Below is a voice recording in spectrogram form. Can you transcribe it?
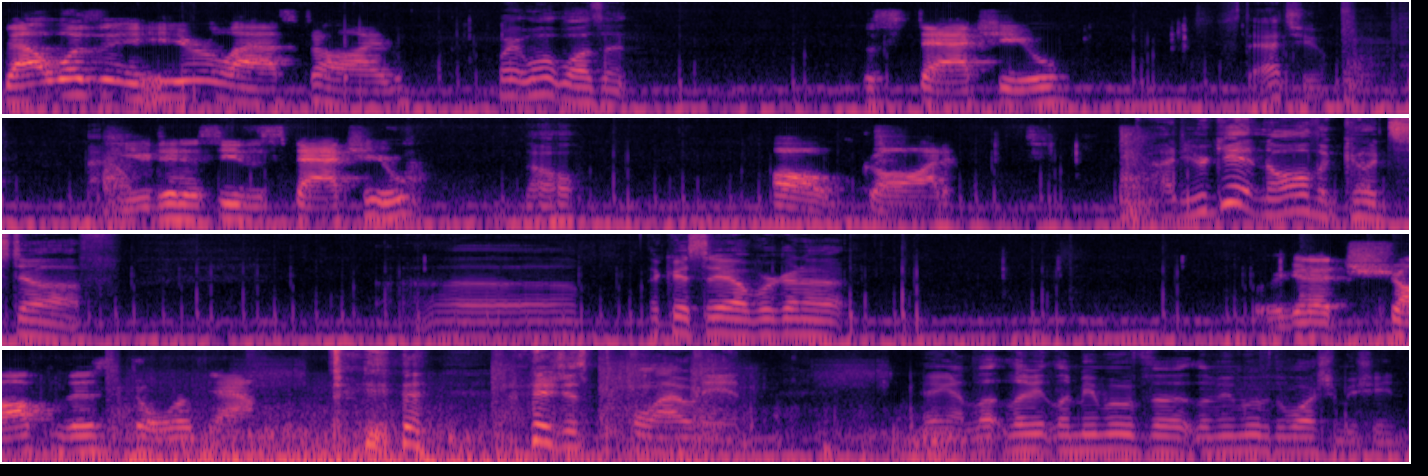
That wasn't here last time. Wait, what wasn't? The statue. Statue. Ow. You didn't see the statue? No. Oh God. God, you're getting all the good stuff. Okay, so yeah, we're gonna. We're gonna chop this door down. I just plowed in. Hang on, let, let me let me move the let me move the washing machine.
